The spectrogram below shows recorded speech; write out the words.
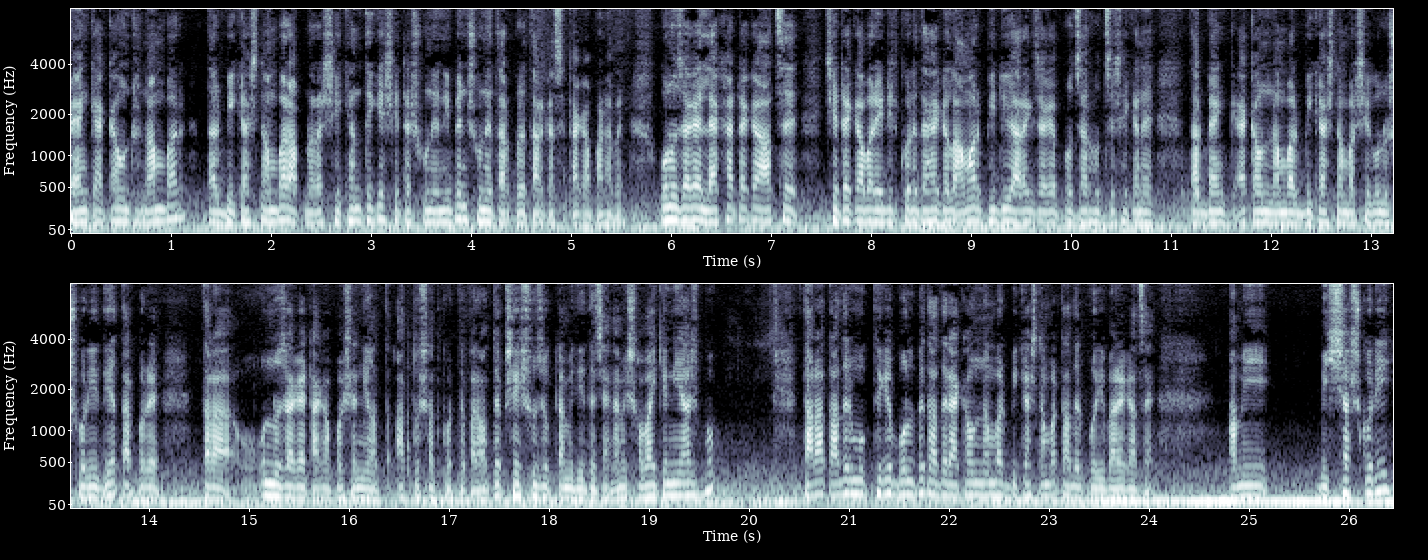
ব্যাংক অ্যাকাউন্ট নাম্বার, তার বিকাশ নাম্বার আপনারা সেখান থেকে সেটা শুনে নেবেন, শুনে তারপরে তার কাছে টাকা পাঠাবেন। কোনো জায়গায় লেখা টাকা আছে, সেটাকে আবার এডিট করে দেখা গেল, আমার ভিডিও আরেক জায়গায় প্রচার হচ্ছে, সেখানে তার bank account number, bKash number সেগুলো সরিয়ে দিয়ে তারপরে তারা অন্য জায়গায় টাকা পয়সা নিয়ে আত্ম- আত্মসাৎ করতে পারে। অতএব সেই সুযোগটা আমি দিতে চাই না। আমি সবাইকে নিয়ে আসব। তারা তাদের মুখ থেকে বলবে, তাদের অ্যাকাউন্ট নাম্বার, বিকাশ নাম্বার তাদের পরিবারের কাছে। আমি বিশ্বাস করি,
